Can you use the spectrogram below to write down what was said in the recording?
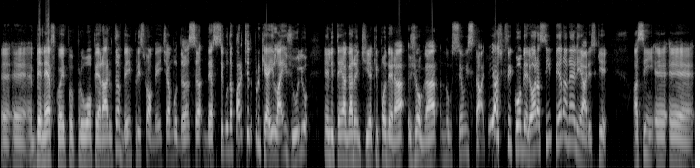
é, é, benéfico para o operário também, principalmente a mudança dessa segunda partida, porque aí lá em julho ele tem a garantia que poderá jogar no seu estádio. E acho que ficou melhor assim. Pena, né, Linhares, que assim é, é,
